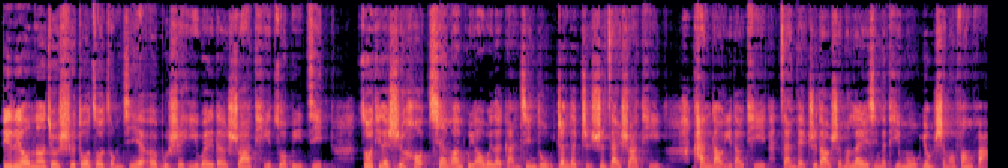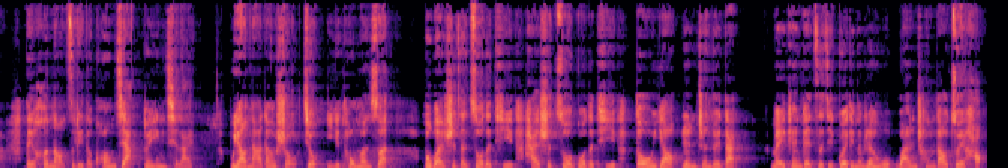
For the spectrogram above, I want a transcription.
第六呢，就是多做总结，而不是一味的刷题做笔记。做题的时候，千万不要为了赶进度，真的只是在刷题。看到一道题，咱得知道什么类型的题目，用什么方法，得和脑子里的框架对应起来。不要拿到手就一通乱算。不管是在做的题，还是做过的题，都要认真对待。每天给自己规定的任务完成到最好。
